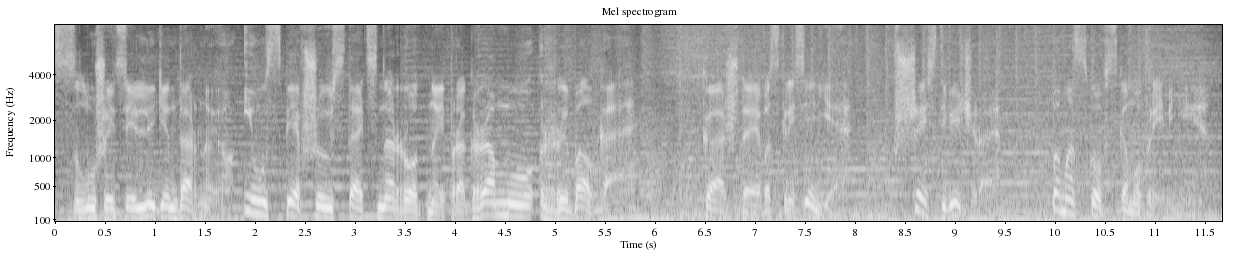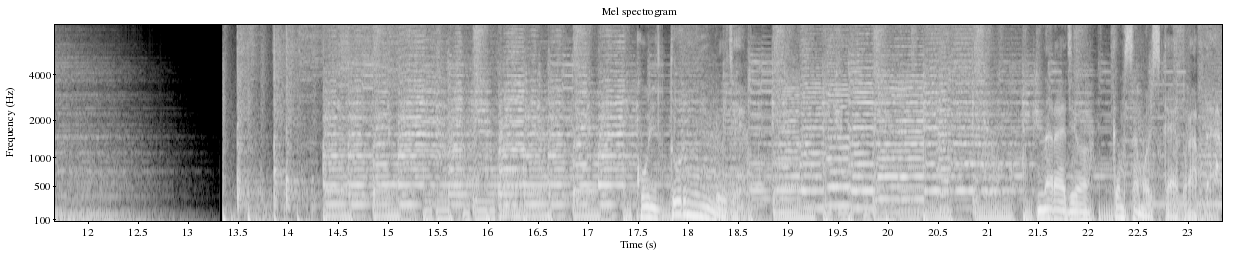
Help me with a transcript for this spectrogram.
Слушайте легендарную и успевшую стать народной программу «Рыбалка». Каждое воскресенье в 6 вечера по московскому времени. Культурные люди. На радио «Комсомольская правда».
